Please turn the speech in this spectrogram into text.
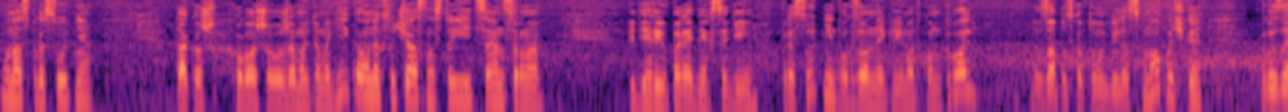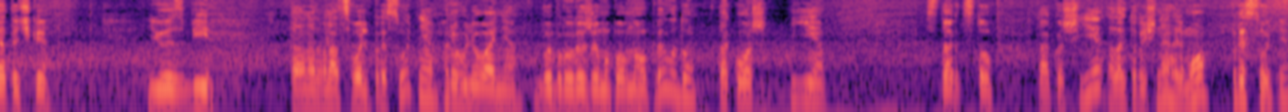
у нас присутнє. Також хороша вже мультимедійка у них сучасна стоїть, сенсорна. Підігрів передніх сидінь присутній, двохзонний клімат-контроль, запуск автомобіля з кнопочки, розеточки USB та на 12 вольт присутнє. Регулювання вибору режиму повного приводу також є. Старт-стоп також є, електроручне гальмо присутнє.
